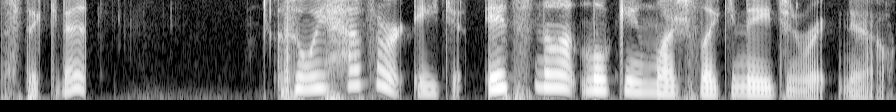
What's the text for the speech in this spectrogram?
stick it in. So we have our agent. It's not looking much like an agent right now.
